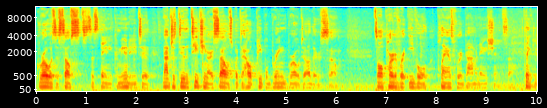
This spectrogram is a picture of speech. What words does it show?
grow as a self-sustaining community to not just do the teaching ourselves, but to help people bring Bro to others. So it's all part of our evil plans for domination. So thank you.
